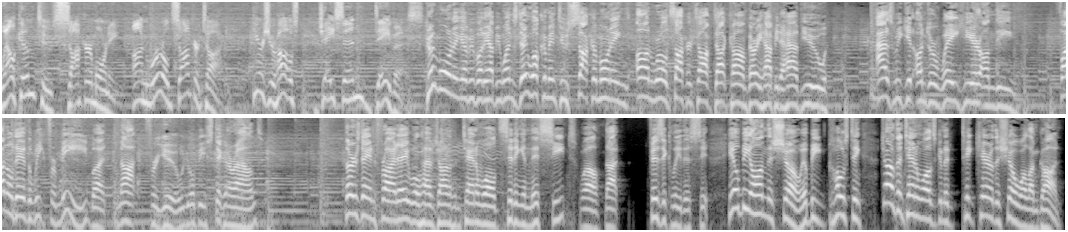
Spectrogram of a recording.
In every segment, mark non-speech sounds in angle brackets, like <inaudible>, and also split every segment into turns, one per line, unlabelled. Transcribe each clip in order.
Welcome to Soccer Morning on World Soccer Talk. Here's your host, Jason Davis.
Good morning, everybody. Happy Wednesday. Welcome into Soccer Morning on WorldSoccerTalk.com. Very happy to have you as we get underway here on the final day of the week for me, but not for you. You'll be sticking around. Thursday and Friday, we'll have Jonathan Tannenwald sitting in this seat. Well, not physically this seat. He'll be on the show. He'll be hosting. Jonathan Tannenwald is going to take care of the show while I'm gone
